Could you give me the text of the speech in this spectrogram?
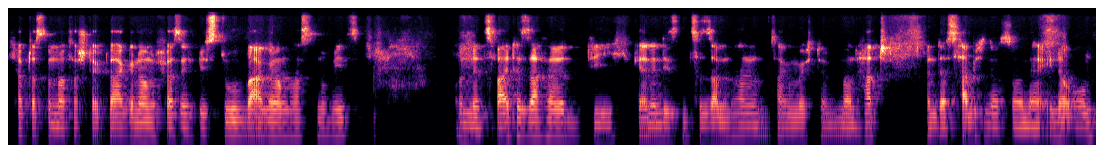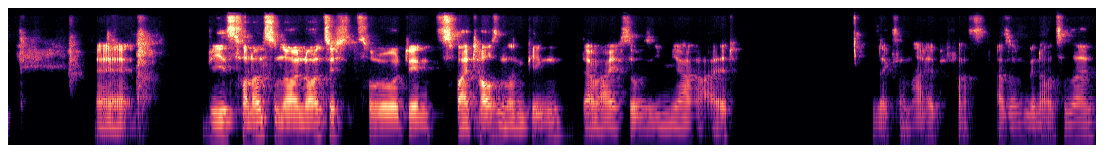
Ich habe das nochmal verstärkt wahrgenommen. Ich weiß nicht, wie es du wahrgenommen hast, Maurice. Und eine zweite Sache, die ich gerne in diesem Zusammenhang sagen möchte, man hat, und das habe ich noch so in Erinnerung, äh, wie es von 1999 zu den 2000ern ging. Da war ich so sieben Jahre alt, sechseinhalb fast, also um genau zu sein.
